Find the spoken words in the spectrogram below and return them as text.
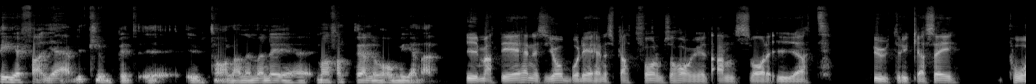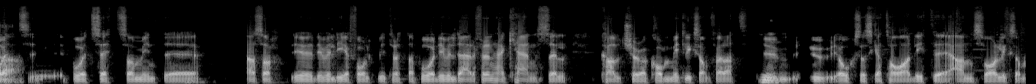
det är fan jävligt klumpigt eh, uttalande, men det är, man fattar ändå vad hon menar. I och med att det är hennes jobb och det är hennes plattform så har hon ju ett ansvar i att uttrycka sig på, Ja. ett, på ett sätt som inte... Alltså, det, är, det är väl det folk blir trötta på. Det är väl därför den här cancel culture har kommit. Liksom, för att du, du också ska ta ditt eh, ansvar. Liksom.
